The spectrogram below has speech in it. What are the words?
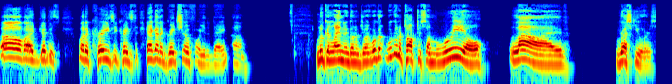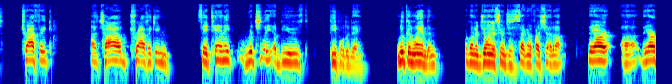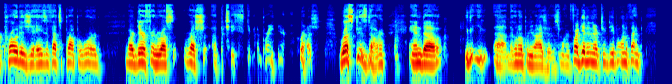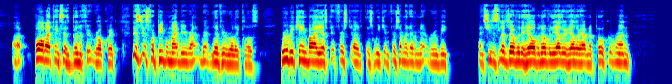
Oh my goodness. What a crazy, crazy. Hey, I got a great show for you today. Um, Luke and Landon are going to join. We're going, we're going to talk to some real live rescuers, traffic, child trafficking, satanic, ritually abused people today. Luke and Landon are going to join us here in just a second. If I shut up, they are uh, they are proteges, if that's a proper word, of our dear friend Russ Rush. Uh, geez, get my brain here. Rush Russ Dizdar, and uh, you, you uh, they're going to open your eyes here this morning. Before I get in there too deep, I want to thank uh, Paul. That thing says benefit real quick. This is just for people might be right, live here really close. Ruby came by yesterday, first uh, this weekend. First time I'd ever met Ruby, and she just lives over the hill. But over the other hill, they're having a poker run.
